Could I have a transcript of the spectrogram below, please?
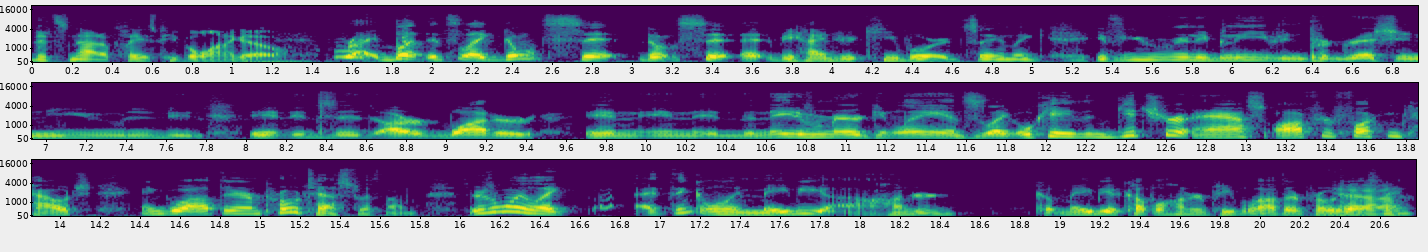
it's not a place people want to go. Right, but it's like don't sit don't sit at, behind your keyboard saying like if you really believe in progression, you it, it's uh, our water in, in in the Native American lands. It's like okay, then get your ass off your fucking couch and go out there and protest with them. There's only like I think only maybe a hundred, maybe a couple hundred people out there protesting.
